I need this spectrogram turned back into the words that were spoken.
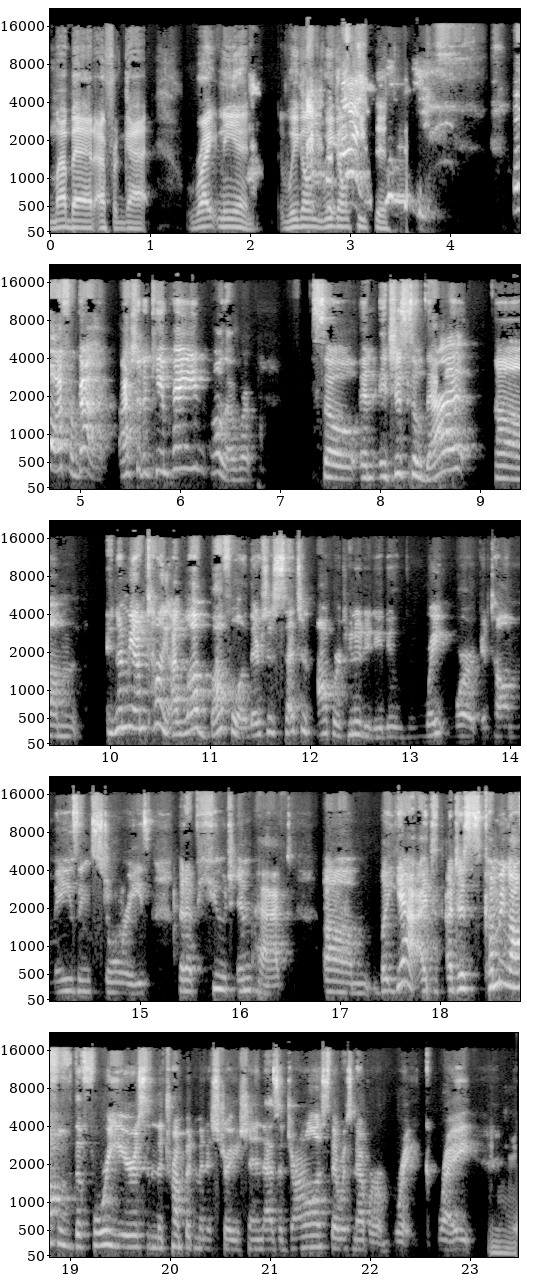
My bad. I forgot. Write me in. We're gonna we're gonna keep this." oh, I forgot. I should have campaigned. Oh, that worked. So, and it's just so that, um, and I mean, I'm telling you, I love Buffalo. There's just such an opportunity to do great work and tell amazing stories that have huge impact. Um, but yeah, I, I just coming off of the four years in the Trump administration as a journalist, there was never a break, right? Mm-hmm.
